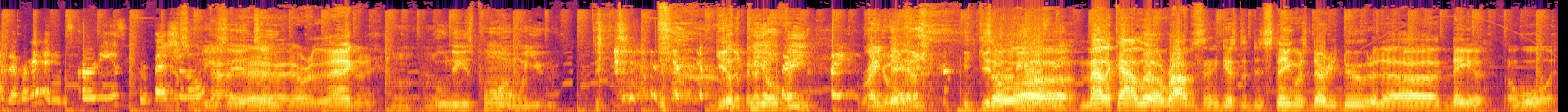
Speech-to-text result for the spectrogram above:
I've ever had. He was courteous, professional. That's what he said too. Exactly. Who needs porn when you getting a POV right there? Get so the uh, Malachi Love Robinson gets the Distinguished Dirty Dude of the uh, Day award.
